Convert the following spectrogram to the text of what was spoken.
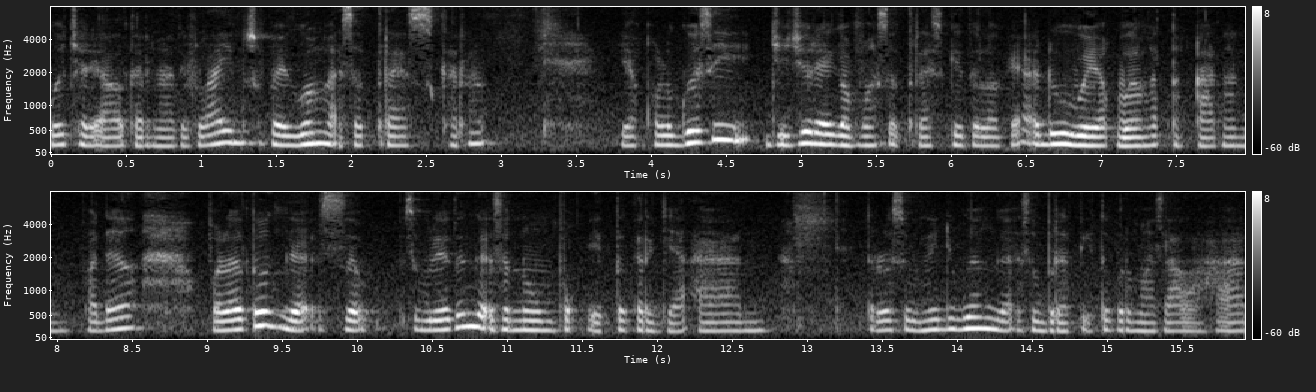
gue cari alternatif lain supaya gue nggak stres. Karena ya kalau gue sih jujur ya gampang stres gitu loh. Kayak aduh banyak banget tekanan. Padahal padahal tuh nggak se sebenarnya tuh nggak senumpuk itu kerjaan. Terus sebenarnya juga nggak seberat itu permasalahan.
